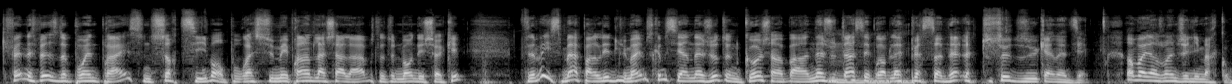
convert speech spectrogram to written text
qui fait une espèce de point de presse, une sortie, bon, pour assumer, prendre la chaleur, parce que là, tout le monde est choqué. Puis finalement, il se met à parler de lui-même. C'est comme s'il en ajoute une couche en, en ajoutant ses problèmes personnels à tous ceux du Canadien. On va aller rejoindre Julie Marco.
